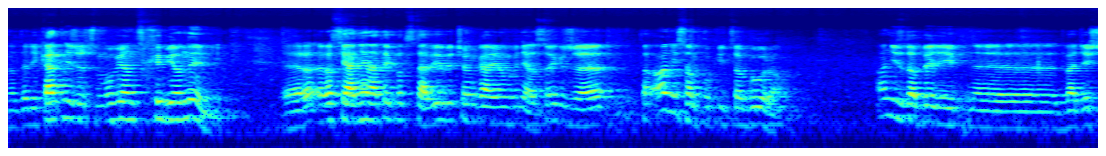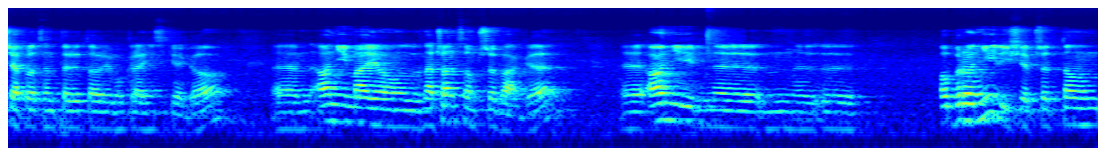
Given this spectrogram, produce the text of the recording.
no delikatnie rzecz mówiąc, chybionymi. E, Ro- Rosjanie na tej podstawie wyciągają wniosek, że to oni są póki co górą. Oni zdobyli e, 20% terytorium ukraińskiego, e, oni mają znaczącą przewagę, e, oni e, e, obronili się przed tą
